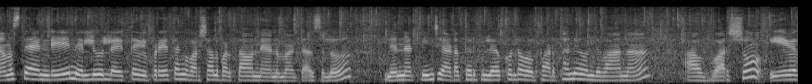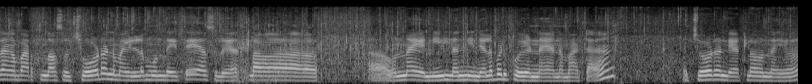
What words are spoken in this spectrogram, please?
నమస్తే అండి. నెల్లూరులో అయితే విపరీతంగా వర్షాలు పడతా ఉన్నాయన్నమాట అసలు. నిన్నటి నుంచి ఎడతెరిపి లేకుండా పడతానే ఉంది వాన. ఆ వర్షం ఏ విధంగా పడుతుందో అసలు చూడండి మా ఇళ్ళ ముందు అయితే అసలు ఎట్లా ఉన్నాయో. నీళ్ళన్నీ నిలబడిపోయి ఉన్నాయన్నమాట. చూడండి ఎట్లా ఉన్నాయో.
